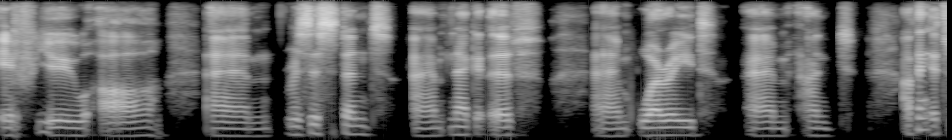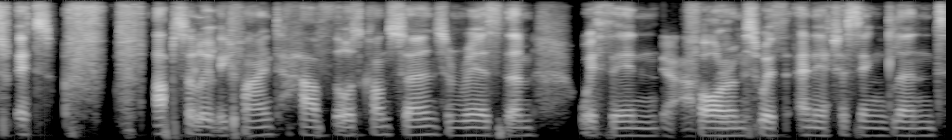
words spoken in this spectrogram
if you are um, resistant, um, negative, um, worried, Um, and I think it's it's absolutely fine to have those concerns and raise them within yeah, forums with NHS England.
